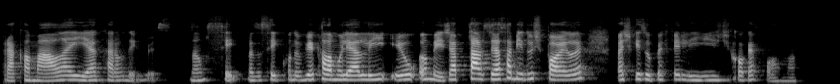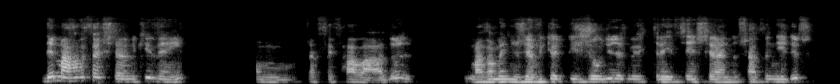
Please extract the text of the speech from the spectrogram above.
Para Kamala e a Carol Danvers. Não sei, mas eu sei que quando eu vi aquela mulher ali, eu amei. Já, tá, já sabia do spoiler, mas fiquei super feliz de qualquer forma. The Marvel está estreando que vem, como já foi falado, mais ou menos dia 28 de julho de 2013, sem estrear nos Estados Unidos.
